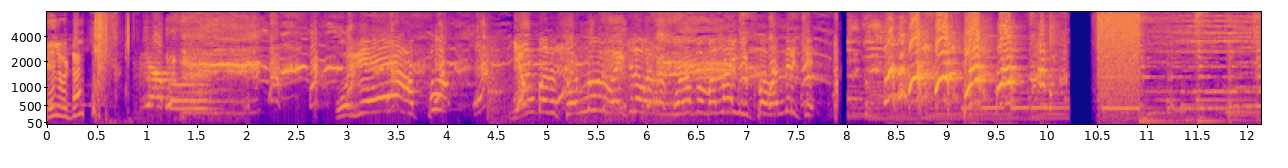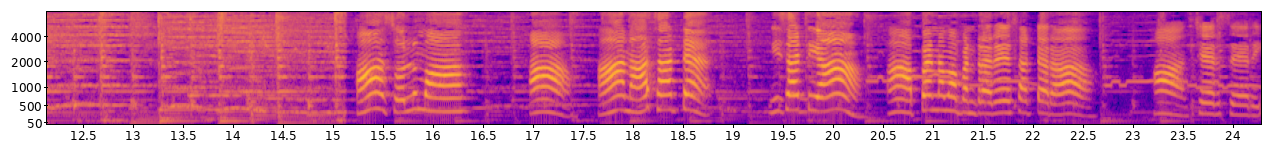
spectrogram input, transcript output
எதுல விட்டா? ஒரே அப்போ. எண்பது தொண்ணூறு வயசுல வர்ற குழப்பம் எல்லாம் இப்ப வந்துருச்சு. ஆ சொல்லுமா. ஆ ஆ நான் சாப்பிட்டேன். நீ சாப்பிட்டியா? ஆ அப்பா என்னம்மா பண்ணுறாரு சாப்பிட்டாரா? ஆ சரி சரி.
